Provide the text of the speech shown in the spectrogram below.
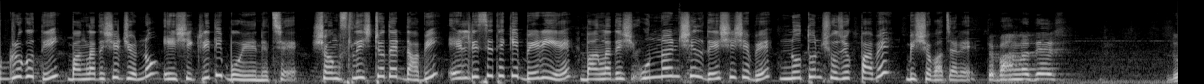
অগ্রগতি বাংলাদেশের জন্য এই স্বীকৃতি বয়ে এনেছে। সংশ্লিষ্টদের দাবি, এলডিসি থেকে বেরিয়ে বাংলাদেশ উন্নয়নশীল দেশ হিসেবে নতুন সুযোগ পাবে বিশ্ববাজারে। বাংলাদেশ দু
